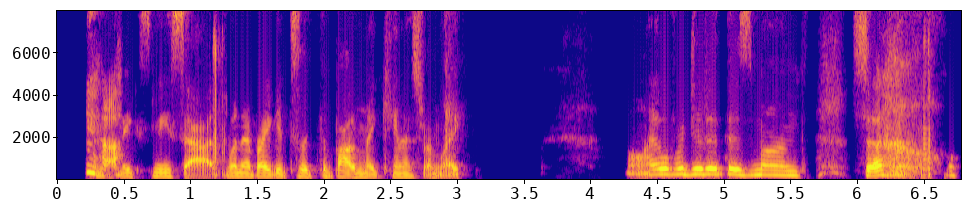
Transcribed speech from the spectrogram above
yeah. it makes me sad whenever i get to like the bottom of my canister i'm like oh, I overdid it this month. So,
